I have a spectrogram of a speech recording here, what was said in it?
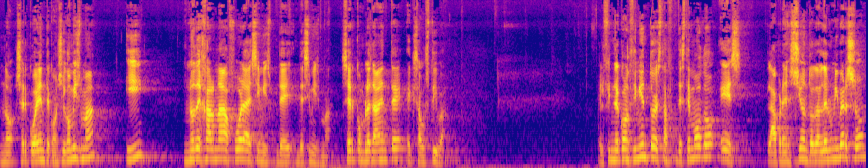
no, ser coherente consigo misma y no dejar nada fuera de sí, de misma, ser completamente exhaustiva. El fin del conocimiento de este modo es la aprehensión total del universo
